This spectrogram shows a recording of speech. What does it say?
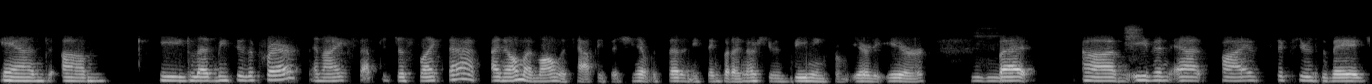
And um, he led me through the prayer, and I accepted just like that. I know my mom was happy, but she never said anything, but I know she was beaming from ear to ear. Mm-hmm. But um, even at five, six years of age,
